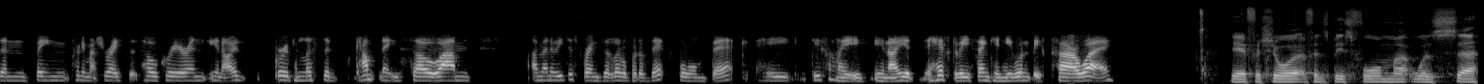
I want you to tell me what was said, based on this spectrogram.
and been pretty much raced its whole career in you know group and listed companies. So, um, I mean, if he just brings a little bit of that form back, he definitely, you know, you'd have to be thinking he wouldn't be far away. Yeah, for sure. If his best form uh, was. Uh,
